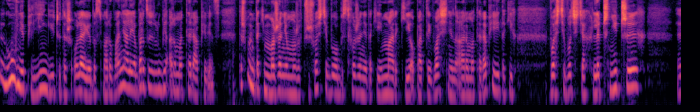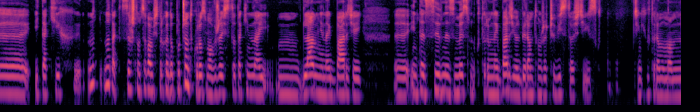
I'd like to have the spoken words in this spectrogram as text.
Głównie peelingi czy też oleje do smarowania, ale ja bardzo lubię aromaterapię, więc też moim takim marzeniem może w przyszłości byłoby stworzenie takiej marki opartej właśnie na aromaterapii i takich właściwościach leczniczych, yy, i takich, no, no tak, zresztą cofam się trochę do początku rozmowy, że jest to taki naj, mm, dla mnie najbardziej y, intensywny zmysł, którym najbardziej odbieram tą rzeczywistość i z, dzięki któremu mam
